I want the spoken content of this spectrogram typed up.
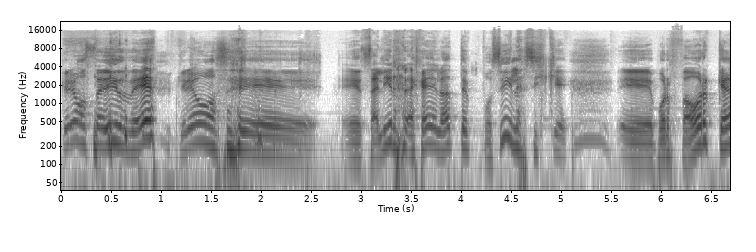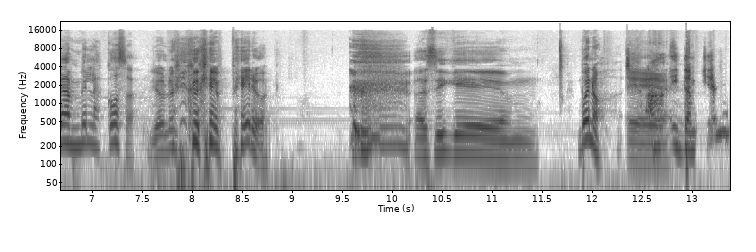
Queremos salir de esto. Queremos eh, eh, salir a la calle lo antes posible. Así que, eh, por favor, que hagan bien las cosas. Yo lo único que espero. Así que, mm, bueno. eh, Ah, y también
